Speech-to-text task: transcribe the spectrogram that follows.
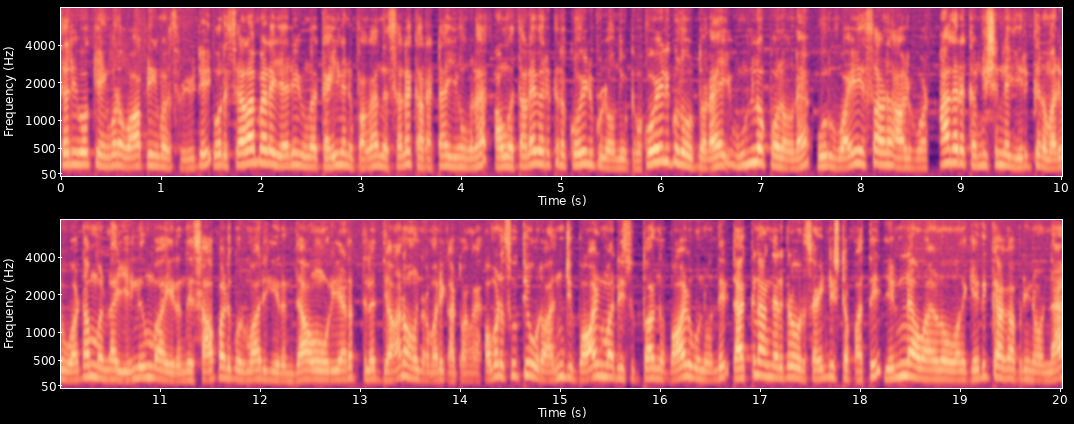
சரி ஓகே என் கூட வா அப்படிங்கிற மாதிரி சொல்லிட்டு ஒரு சில மேல ஏறி இவங்க கையில் நிற்பாங்க அந்த சிலை கரெக்டா இவங்கள அவங்க தலைவர் இருக்கிற கோயிலுக்குள்ள வந்து விட்டுரும். கோயிலுக்குள்ள விட்டோட உள்ள போனோட ஒரு வயசான ஆள் ஆகிற கண்டிஷன்ல இருக்கிற மாதிரி உடம்பெல்லாம் எலும்பா இருந்து சாப்பாடுக்கு ஒரு மாதிரி இருந்து அவன் ஒரு இடத்துல தியானம் பண்ற மாதிரி காட்டுவாங்க. அவனை சுத்தி ஒரு அஞ்சு பால் மாதிரி சுத்தம் அந்த பால் ஒன்று வந்து டக்குன்னு அங்க இருக்கிற ஒரு சயின்டிஸ்ட பார்த்து என்ன வேணும் உனக்கு எதுக்காக? அப்படின்னு உடனே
